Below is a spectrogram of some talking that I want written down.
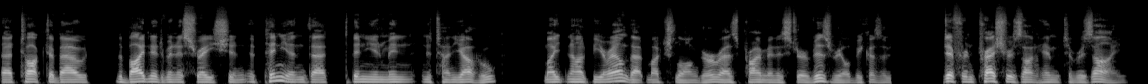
that talked about the Biden administration opinion that Benjamin Netanyahu might not be around that much longer as prime minister of Israel because of different pressures on him to resign.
